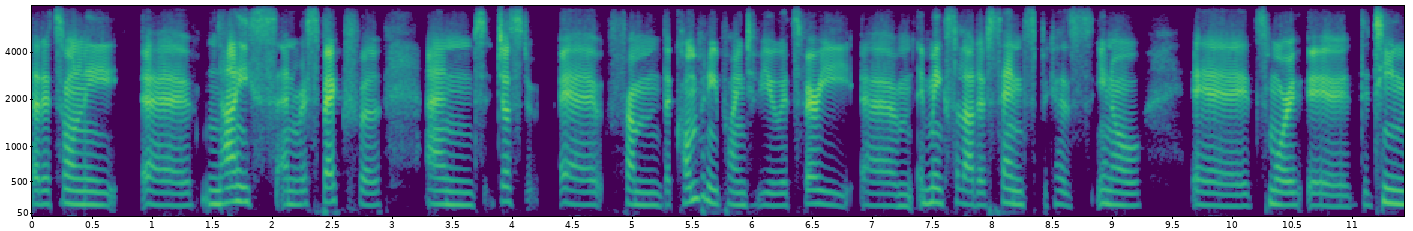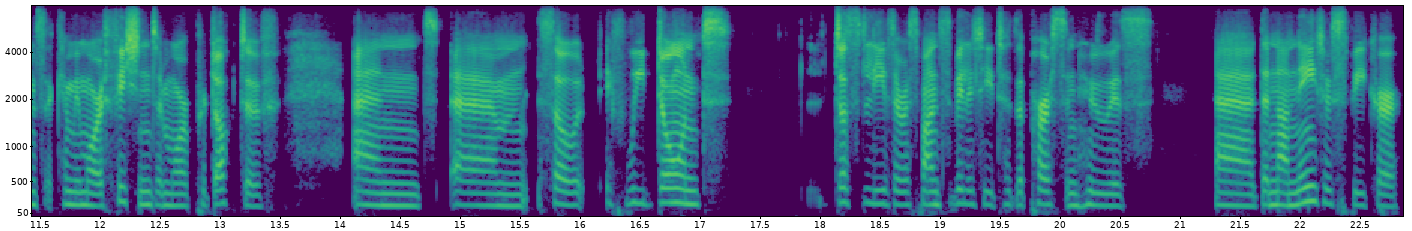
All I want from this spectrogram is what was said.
that it's only uh, nice and respectful. And just uh, from the company point of view, it's very um, it makes a lot of sense because you know uh, it's more uh, the teams can be more efficient and more productive. And um, so if we don't just leave the responsibility to the person who is uh, the non-native speaker,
